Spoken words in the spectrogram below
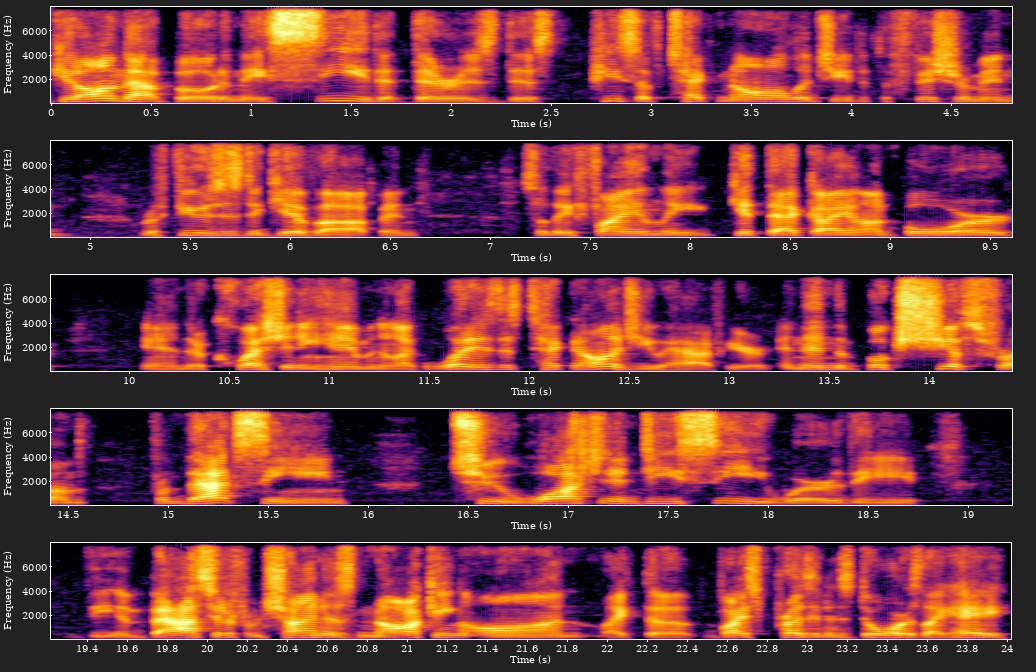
get on that boat and they see that there is this piece of technology that the fisherman refuses to give up. And so they finally get that guy on board and they're questioning him and they're like what is this technology you have here? And then the book shifts from from that scene to washington d.c where the the ambassador from china is knocking on like the vice president's door is like hey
